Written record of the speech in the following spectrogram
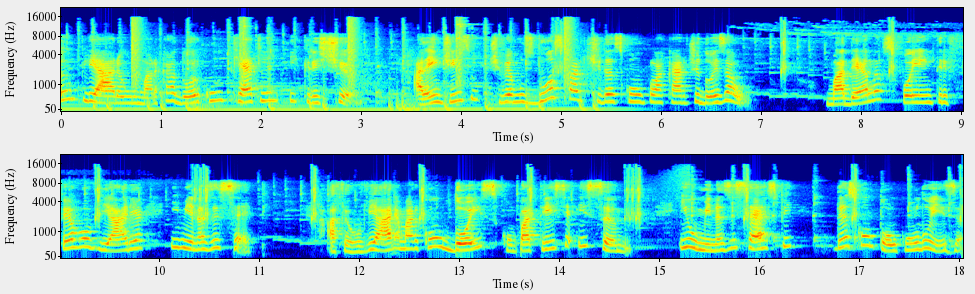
ampliaram o marcador com Kathleen e Cristiano. Além disso, tivemos duas partidas com o placar de 2 a 1. Uma delas foi entre Ferroviária e Minas e CEP. A Ferroviária marcou dois com Patrícia e Sami, e o Minas e CESP descontou com Luísa.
